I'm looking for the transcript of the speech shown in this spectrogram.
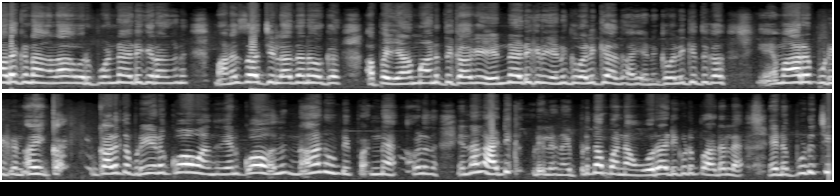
மடக்குனாங்களா? ஒரு பொண்ணை அடிக்கிறாங்கன்னு மனசாட்சி இல்லாதானே உக்க அப்போ என் மானத்துக்காக என்ன அடிக்கிற? எனக்கு வலிக்காதா? எனக்கு வலிக்கிறதுக்காக என் மாற பிடிக்கணும். என் க கழுத்தை பிடிக்கும் எனக்கு கோவம் வந்தது. எனக்கு கோவம் வந்து நானும் இப்படி பண்ணேன். அவ்வளோதான் என்னால் அடிக்க முடியல. நான் இப்படி தான் பண்ணேன். ஒரு அடி கூட படலை. என்னை பிடிச்சி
